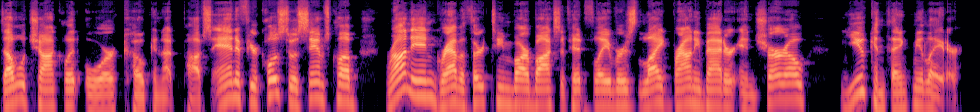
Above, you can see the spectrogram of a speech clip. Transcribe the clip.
double chocolate, or coconut puffs. And if you're close to a Sam's Club, run in, grab a 13 bar box of hit flavors like brownie batter and churro. You can thank me later.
